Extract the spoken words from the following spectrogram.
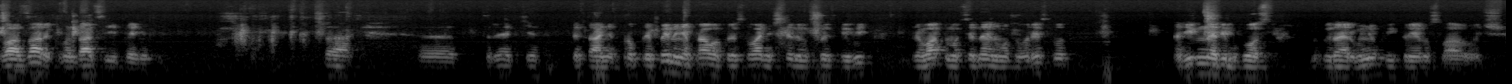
Два за, рекомендації прийняті. Так, е, третє питання. Про припинення права користування частинами мисливських угідь приватному акціонерному товариству Рівне Рібгосп. Доповідає Віктор Ярославович.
